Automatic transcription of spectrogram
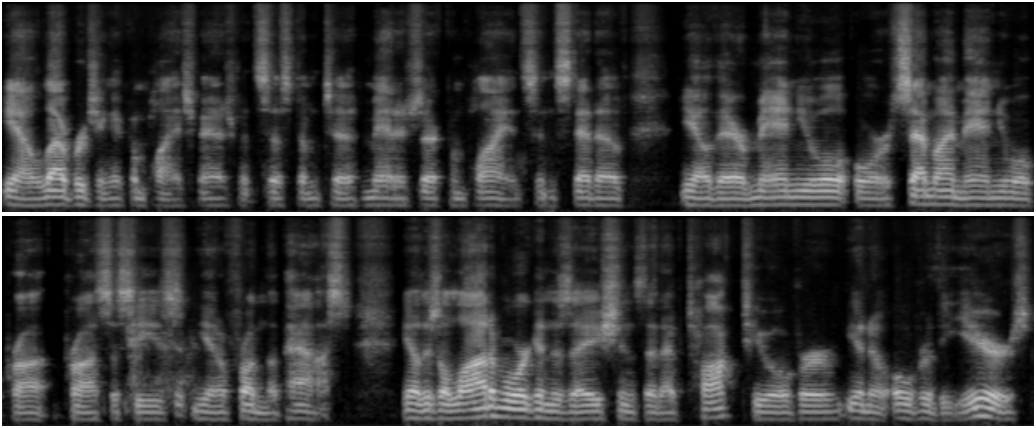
you know leveraging a compliance management system to manage their compliance instead of you know their manual or semi-manual pro- processes you know from the past. You know there's a lot of organizations that i've talked to over you know over the years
